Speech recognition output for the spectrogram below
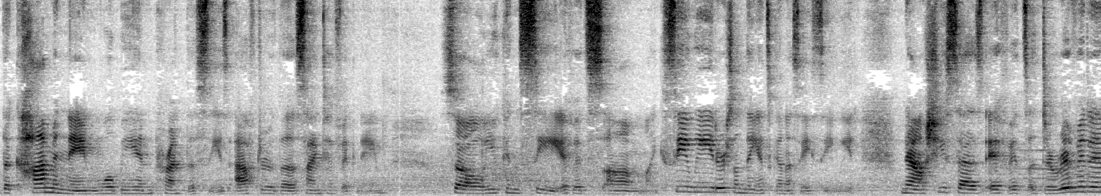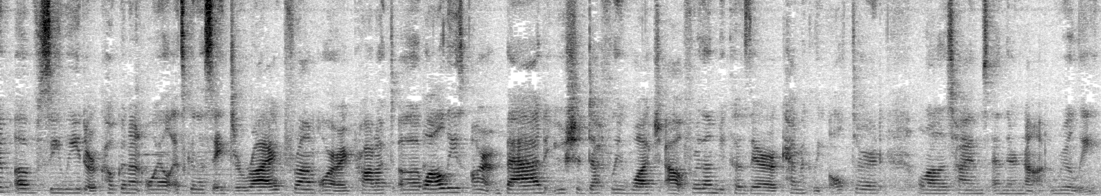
the common name will be in parentheses after the scientific name. So you can see if it's um, like seaweed or something, it's gonna say seaweed. Now she says if it's a derivative of seaweed or coconut oil, it's gonna say derived from or a product of. While these aren't bad, you should definitely watch out for them because they're chemically altered a lot of times and they're not really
